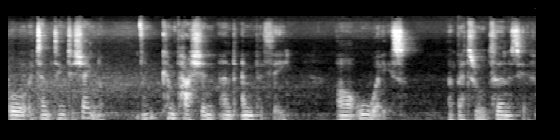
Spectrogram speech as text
or attempting to shame them. Compassion and empathy are always a better alternative.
